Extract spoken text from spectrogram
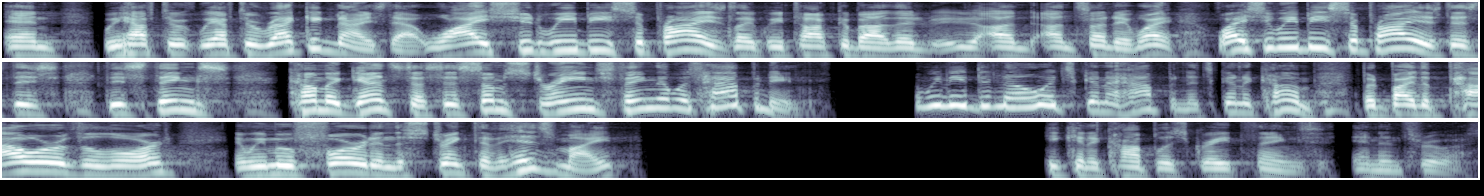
And we have to we have to recognize that. Why should we be surprised, like we talked about uh, on, on Sunday? Why why should we be surprised as these these things come against us? As some strange thing that was happening. We need to know it's going to happen. It's going to come. But by the power of the Lord, and we move forward in the strength of His might, He can accomplish great things in and through us.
